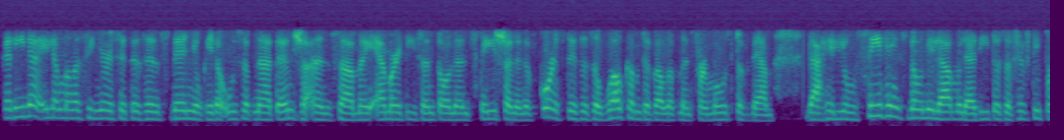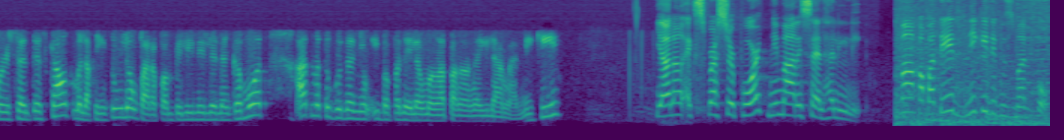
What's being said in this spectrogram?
Kanina, ilang mga senior citizens din yung kinausap natin dyan sa may MRT Santolan Station. And of course, this is a welcome development for most of them dahil yung savings daw nila mula dito sa 50% discount, malaking tulong para pambili nila ng gamot at matugunan yung iba pa nilang mga pangangailangan. Nikki? Yan ang Express Report ni Maricel Halili. Mga kapatid, Nikki de Guzman po.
